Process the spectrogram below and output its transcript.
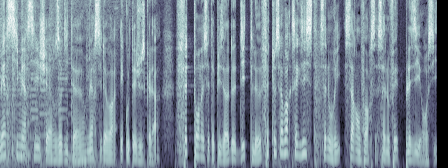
Merci, merci, chers auditeurs. Merci d'avoir écouté jusque-là. Faites tourner cet épisode, dites-le, faites-le savoir que ça existe. Ça nourrit, ça renforce, ça nous fait plaisir aussi.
